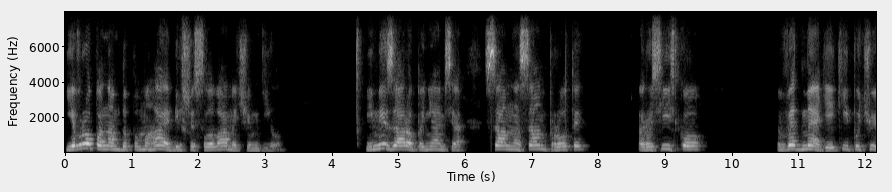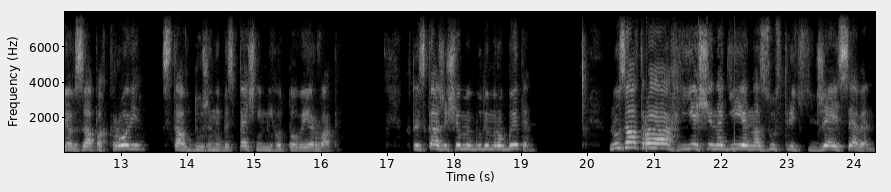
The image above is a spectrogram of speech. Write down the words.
Європа нам допомагає більше словами, чим ділом. І ми зараз опиняємося сам на сам проти російського ведмедя, який почує запах крові, став дуже небезпечним і готовий рвати. Хтось каже, що ми будемо робити. Ну, завтра є ще надія на зустріч J7.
